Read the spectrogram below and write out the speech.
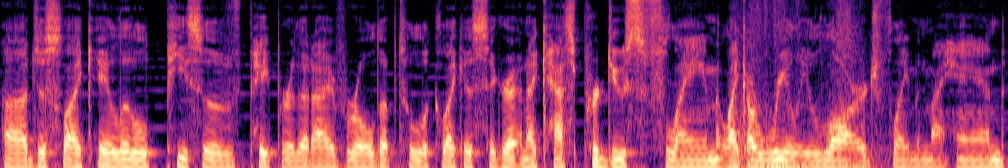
uh, just like a little piece of paper that I've rolled up to look like a cigarette, and I cast Produce Flame, like a really large flame in my hand.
